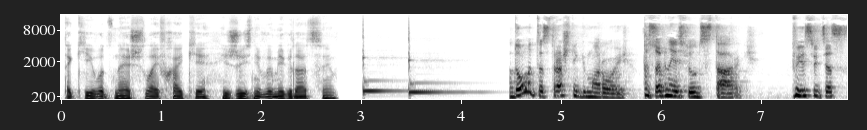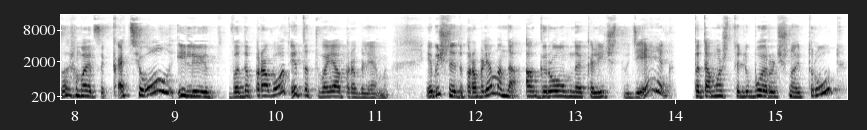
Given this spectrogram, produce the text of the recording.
Такие вот, знаешь, лайфхаки из жизни в эмиграции. Дом — это страшный геморрой, особенно если он старый. Если у тебя сломается котел или водопровод, это твоя проблема. И обычно это проблема на огромное количество денег, потому что любой ручной труд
